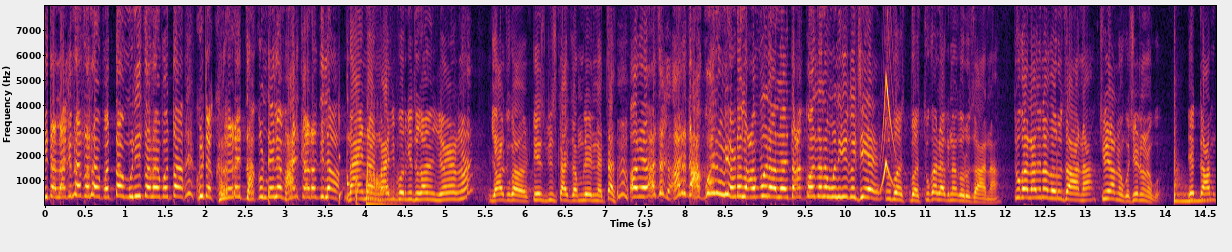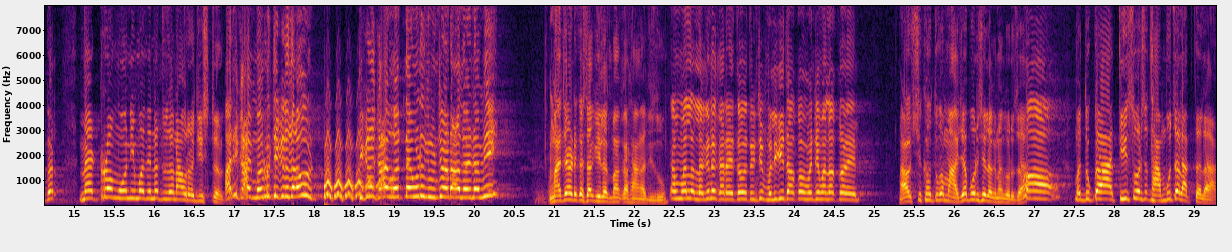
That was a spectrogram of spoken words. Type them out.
इथं लग्नाचा नाही पत्ता मुलीचा नाही पत्ता कुठं खरडे झाकून ठेवले बाहेर काढा दिला नाही नाही माझी पोरगी तुला येणार ना या तुका टेस्ट बीस काय जमलेलं नाही. चल. अरे असं अरे दाखवा ना मी एवढं लांबून आलोय दाखवा त्याला मुलगी कशी आहे. तू बस बस तुका लग्न करू जा ना तुका लग्न करू जा ना चिडा नको चिडा नको. एक काम कर मेट्रो मोनी मध्ये ना तुझं नाव रजिस्टर अरे काय मरू तिकडे जाऊन? तिकडे काय होत नाही म्हणून तुमच्याकडे आलोय ना मी? माझ्याकडे कसा गेलास माका सांगा ती तू. मला लग्न करायचं तुमची मुलगी दाखवा म्हणजे मला कळेल. आवशिका तुका माझ्या पोरशी लग्न करू जा हा. मग तुका तीस वर्ष थांबूचं लागतला.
